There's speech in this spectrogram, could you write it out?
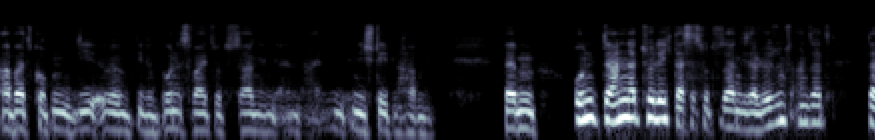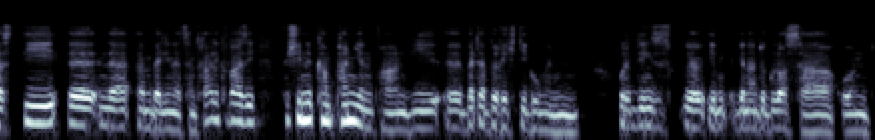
Arbeitsgruppen, die, äh, die wir bundesweit sozusagen in, in, in den Städten haben. Ähm, und dann natürlich, das ist sozusagen dieser Lösungsansatz, dass die äh, in der Berliner Zentrale quasi verschiedene Kampagnen fahren, wie äh, Wetterberichtigungen oder dieses äh, eben genannte Glossar und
